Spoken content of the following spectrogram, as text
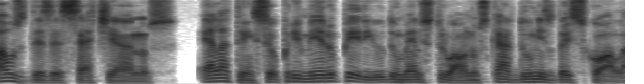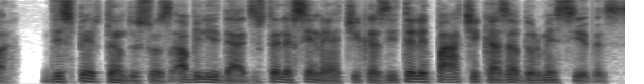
Aos 17 anos, ela tem seu primeiro período menstrual nos cardumes da escola, despertando suas habilidades telecinéticas e telepáticas adormecidas.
